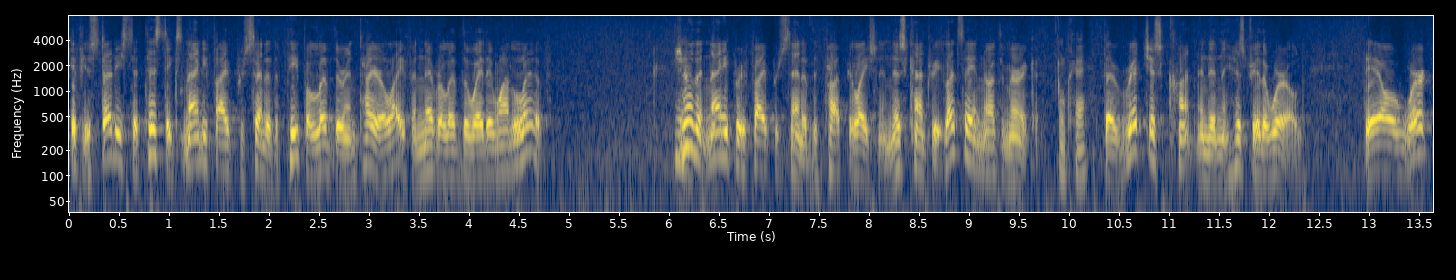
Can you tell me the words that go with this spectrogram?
if you study statistics, 95% of the people live their entire life and never live the way they want to live. You know that 95% of the population in this country, let's say in North America, Okay. the richest continent in the history of the world, they'll work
